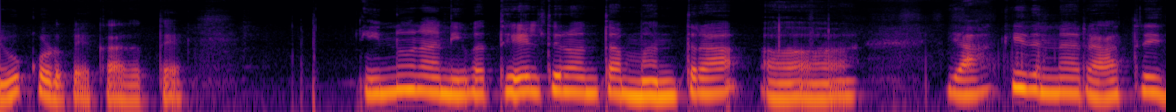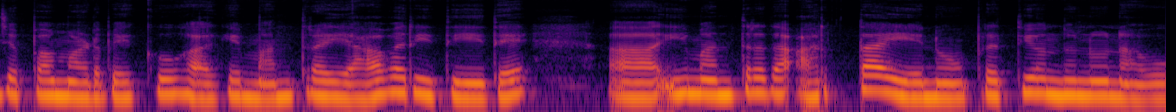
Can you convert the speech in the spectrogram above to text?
ನೀವು ಕೊಡಬೇಕಾಗತ್ತೆ. ಇನ್ನು ನಾನು ಇವತ್ತು ಹೇಳ್ತಿರೋವಂಥ ಮಂತ್ರ ಯಾಕೆ ಇದನ್ನು ರಾತ್ರಿ ಜಪ ಮಾಡಬೇಕು? ಹಾಗೆ ಮಂತ್ರ ಯಾವ ರೀತಿ ಇದೆ? ಈ ಮಂತ್ರದ ಅರ್ಥ ಏನು ಪ್ರತಿಯೊಂದನ್ನು ನಾವು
